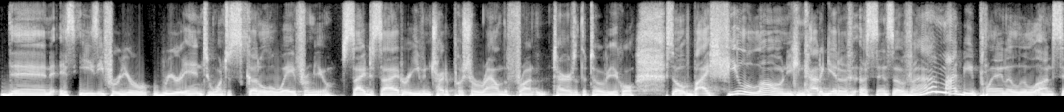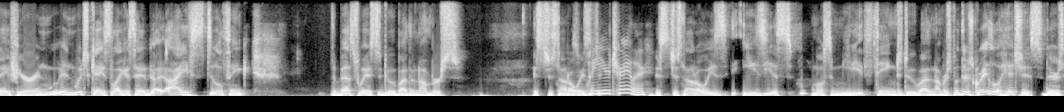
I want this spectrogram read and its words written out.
then it's easy for your rear end to want to scuttle away from you, side to side, or even try to push around the front tires of the tow vehicle. So by feel alone, you can kind of get a, a sense of I might be playing a little unsafe here. In in which case, like I said, I still think the best way is to do it by the numbers. It's just not always weigh your trailer. It's just not always the easiest, most immediate thing to do by the numbers. But there's great little hitches. There's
